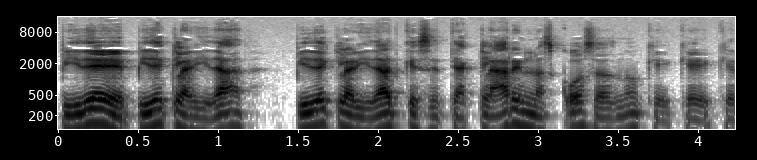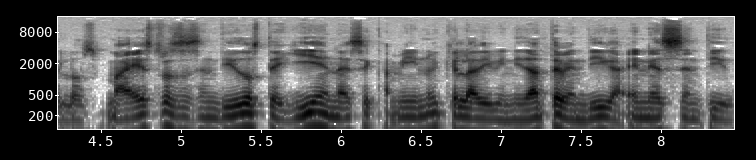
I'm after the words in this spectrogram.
pide, pide claridad, pide claridad, que se te aclaren las cosas, ¿no? Que, que, que, los maestros ascendidos te guíen a ese camino y que la divinidad te bendiga en ese sentido.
